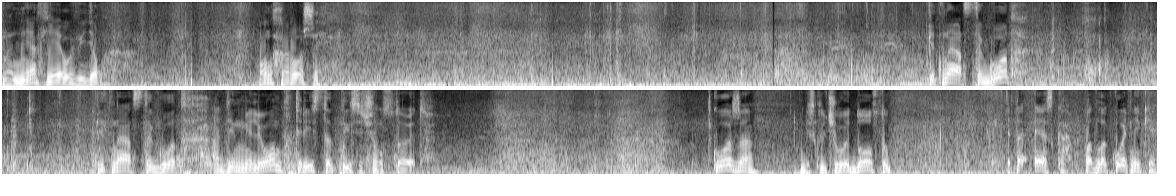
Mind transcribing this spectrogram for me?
На днях я его видел. Он хороший. Пятнадцатый год. Пятнадцатый год. 1 миллион 300 тысяч он стоит. Кожа, бесключевой доступ. Это эска, подлокотники.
